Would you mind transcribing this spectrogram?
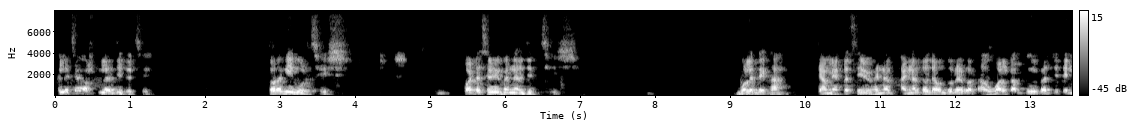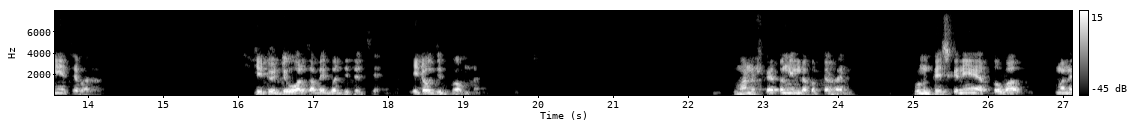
খেলেছে, অস্ট্রেলিয়া জিতেছে। তোরা কি করছিস? কয়টা সেমিফাইনাল জিতছিস? বলে দেখা যে আমি একটা সেমিফাইনাল ফাইনাল তো যাও, দূরের কথা। ওয়ার্ল্ড কাপ দুইবার জিতে নিয়েছে Bharat. T twenty world cup একবার জিতেছে। এটাও জিতবো আমরা। মানুষকে এত নিন্দা করতে হয় না। কোন দেশকে নিয়ে এত বা মানে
